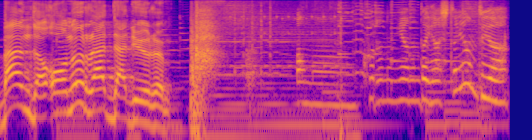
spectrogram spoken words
ben de onu reddediyorum. Aman Koronun yanında yaşta yandı ya.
